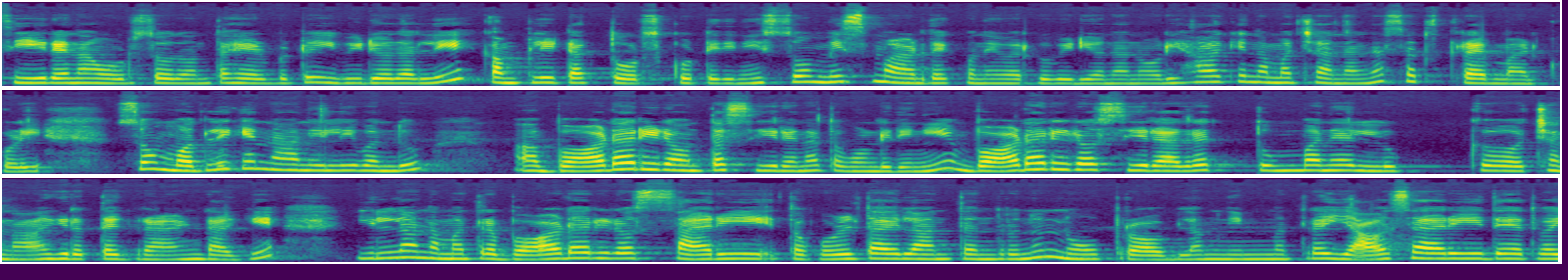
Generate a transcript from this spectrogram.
ಸೀರೆನ ಉಡಿಸೋದು ಅಂತ ಹೇಳಿಬಿಟ್ಟು ಈ ವಿಡಿಯೋದಲ್ಲಿ ಕಂಪ್ಲೀಟಾಗಿ ತೋರಿಸ್ಕೊಟ್ಟಿದ್ದೀನಿ ಸೊ ಮಿಸ್ ಮಾಡಿದೆ ಕೊನೆವರೆಗೂ ವಿಡಿಯೋನ ನೋಡಿ, ಹಾಗೆ ನಮ್ಮ ಚಾನಲ್ನ ಸಬ್ಸ್ಕ್ರೈಬ್ ಮಾಡ್ಕೊಳ್ಳಿ. ಸೊ ಮೊದಲಿಗೆ ನಾನಿಲ್ಲಿ ಒಂದು ಬಾರ್ಡರ್ ಇರೋವಂಥ ಸೀರೆನ ತೊಗೊಂಡಿದ್ದೀನಿ. ಬಾರ್ಡರ್ ಇರೋ ಸೀರೆ ಆದರೆ ತುಂಬಾ ಲುಕ್ ಚೆನ್ನಾಗಿರುತ್ತೆ ಗ್ರ್ಯಾಂಡಾಗಿ ಇಲ್ಲ, ನಮ್ಮ ಹತ್ರ ಬಾರ್ಡರ್ ಇರೋ ಸ್ಯಾರಿ ತೊಗೊಳ್ತಾ ಇಲ್ಲ ಅಂತಂದ್ರೂ ನೋ ಪ್ರಾಬ್ಲಮ್ ನಿಮ್ಮ ಹತ್ರ ಯಾವ ಸ್ಯಾರಿ ಇದೆ ಅಥವಾ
